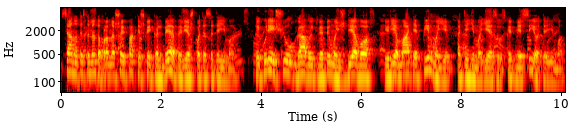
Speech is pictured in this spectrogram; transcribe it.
Seno testamento pranašai faktiškai kalbėjo apie viešpaties ateimą. Kai kurie iš jų gavo įkvėpimą iš Dievo ir jie matė pirmąjį ateimą Jėzaus kaip mesijo ateimą.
